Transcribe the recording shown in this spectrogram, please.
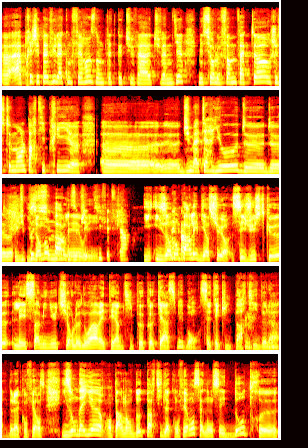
euh, après, j'ai pas vu la conférence, donc peut-être que tu vas, tu vas me dire, mais sur le form factor, justement, le parti pris du matériau, de, de du positionnement des objectifs, etc. Ils, en ont parlé, bien sûr. C'est juste que les cinq minutes sur le noir étaient un petit peu cocasses. Mais bon, c'était qu'une partie de la, de la conférence. Ils ont d'ailleurs, en parlant d'autres parties de la conférence, annoncé d'autres euh,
